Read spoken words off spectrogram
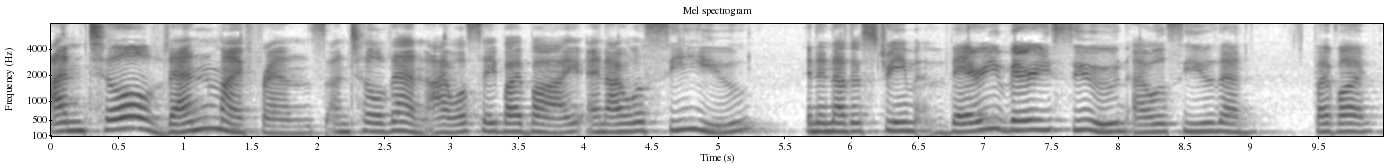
Until then, my friends, until then, I will say bye bye and I will see you in another stream very, very soon. I will see you then. Bye bye.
